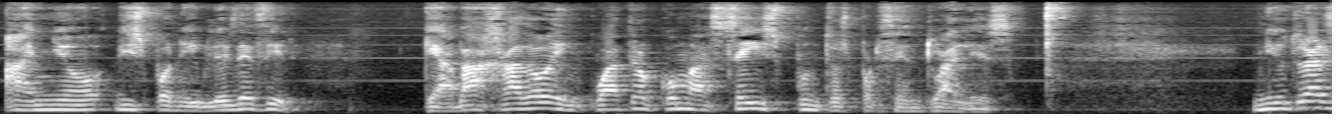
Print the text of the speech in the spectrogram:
año disponible. Es decir, que ha bajado en 4,6 puntos porcentuales. Neutral,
